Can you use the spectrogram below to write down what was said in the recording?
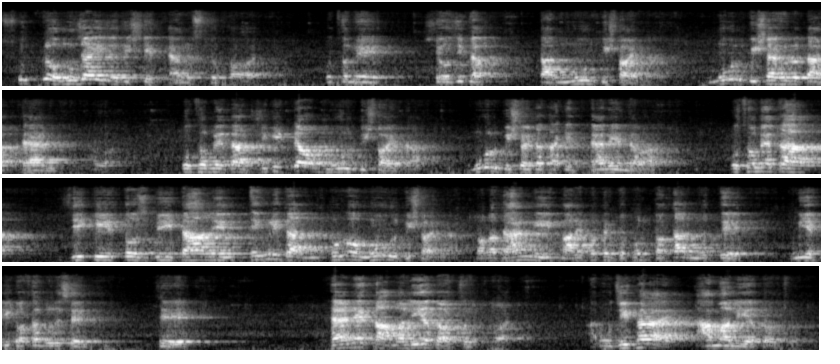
সূত্র অনুযায়ী যদি সে ধ্যানস্থ হয়, প্রথমে সে অজিতা তার মূল বিষয় মূল বিষয় হলো তার ধ্যান প্রথমে তার জিকিরটাও মূল বিষয় না। মূল বিষয়টা তাকে ধ্যানে নেওয়া। প্রথমে তার জিকির, তসবি, তাহলিল, এগুলি তার কোনো মূল বিষয় না। বাবা জাহাঙ্গীর মারেফতের গোপন কথার মধ্যে উনি একটি কথা বলেছেন যে, ধ্যানে কামালিয়াত অর্জন হয়। আর অজিফায় আমালিয়াত অর্জন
